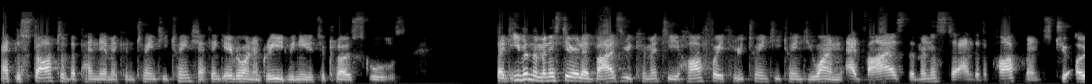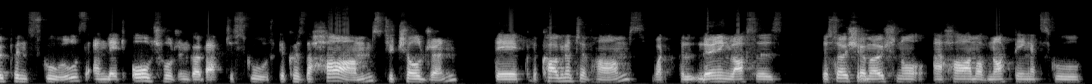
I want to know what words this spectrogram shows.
At the start of the pandemic in 2020, I think everyone agreed we needed to close schools. But even the Ministerial Advisory Committee, halfway through 2021, advised the minister and the department to open schools and let all children go back to schools because the harms to children, their, the cognitive harms, what the learning losses, the socio emotional uh, harm of not being at school,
